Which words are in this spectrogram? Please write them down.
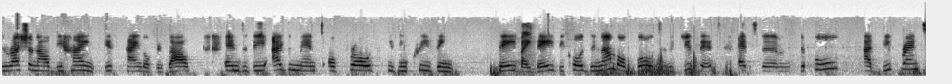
the rationale behind this kind of result and the argument of fraud is increasing day by day because the number of votes registered at the, the polls are different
